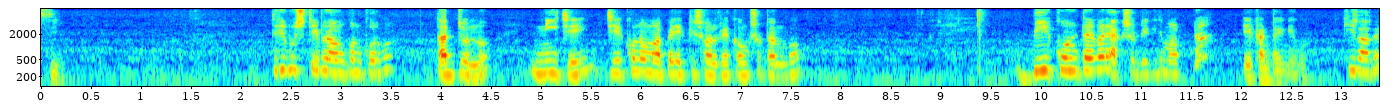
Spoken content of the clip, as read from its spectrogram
সি ত্রিভুজটি এবার অঙ্কন করব। তার জন্য নিচে যে কোনো মাপের একটি সরলরেখা অংশ টানবো। বি কোনটা এবার? একশো ডিগ্রি মাপটা এখানটায় নেব। কীভাবে?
